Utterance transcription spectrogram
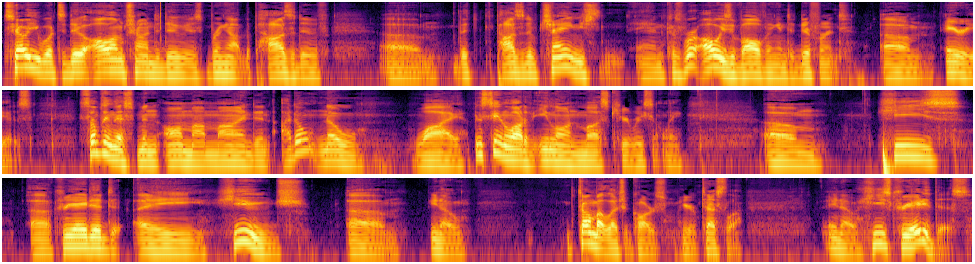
tell you what to do. All I'm trying to do is bring out the positive, um, the positive change, and because we're always evolving into different um, areas. Something that's been on my mind, and I don't know why. I've been seeing a lot of Elon Musk here recently. Um, he's uh, created a huge, um, you know, talking about electric cars here, Tesla. You know, he's created this,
